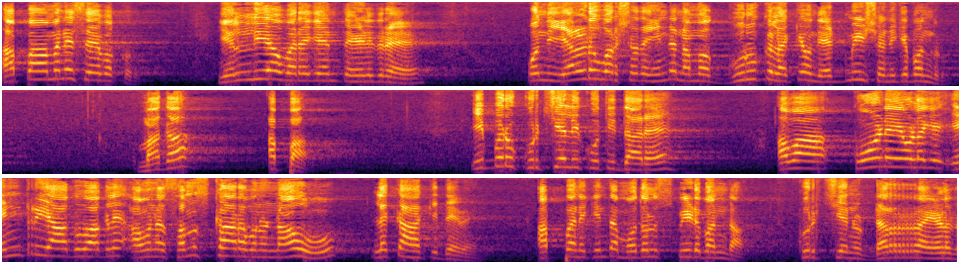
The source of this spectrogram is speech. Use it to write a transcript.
ಅಪ್ಪ ಅಮ್ಮನೇ ಸೇವಕರು. ಎಲ್ಲಿಯವರೆಗೆ ಅಂತ ಹೇಳಿದ್ರೆ, ಒಂದು ಎರಡು ವರ್ಷದ ಹಿಂದೆ ನಮ್ಮ ಗುರುಕುಲಕ್ಕೆ ಒಂದು ಅಡ್ಮಿಷನ್ಗೆ ಬಂದರು. ಮಗ, ಅಪ್ಪ. ಇಬ್ಬರು ಕುರ್ಚಿಯಲ್ಲಿ ಕೂತಿದ್ದಾರೆ. ಅವ ಕೋಣೆಯೊಳಗೆ ಎಂಟ್ರಿ ಆಗುವಾಗಲೇ ಅವನ ಸಂಸ್ಕಾರವನ್ನು ನಾವು ಲೆಕ್ಕ ಹಾಕಿದ್ದೇವೆ. ಅಪ್ಪನಿಗಿಂತ ಮೊದಲು ಸ್ಪೀಡ್ ಬಂದ. ಕುರ್ಚಿಯನ್ನು ಡರ್ರ ಎಳೆದ.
